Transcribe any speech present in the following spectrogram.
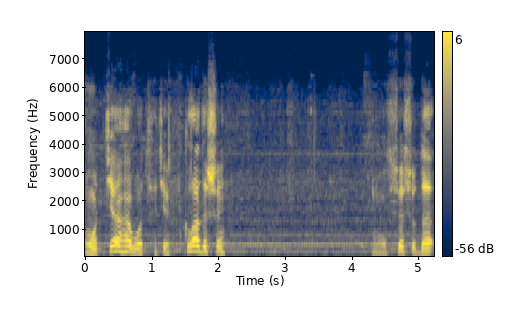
вот тяга, вот эти вкладыши. Вот, все сюда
